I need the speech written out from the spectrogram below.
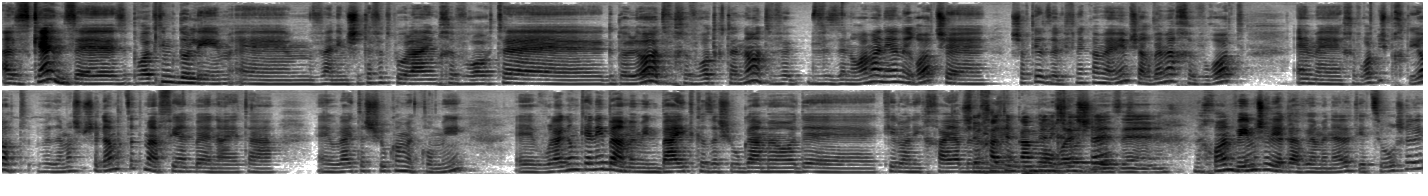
אז כן, זה, זה פרויקטים גדולים, אה, ואני משתפת פעולה עם חברות אה, גדולות וחברות קטנות, ו, וזה נורא מעניין לראות, שחשבתי על זה לפני כמה ימים, שהרבה מהחברות הן אה, חברות משפחתיות, וזה משהו שגם קצת מאפיין בעיניי את ה, אה, אולי את השוק המקומי. אה, ואולי גם כי אני באה ממין בית כזה שהוא גם מאוד, אה, כאילו אני חיה במין שיכלתם גם כן לחיות מורשת. באיזה... נכון, ואימא שלי אגב היא המנהלת ייצור שלי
